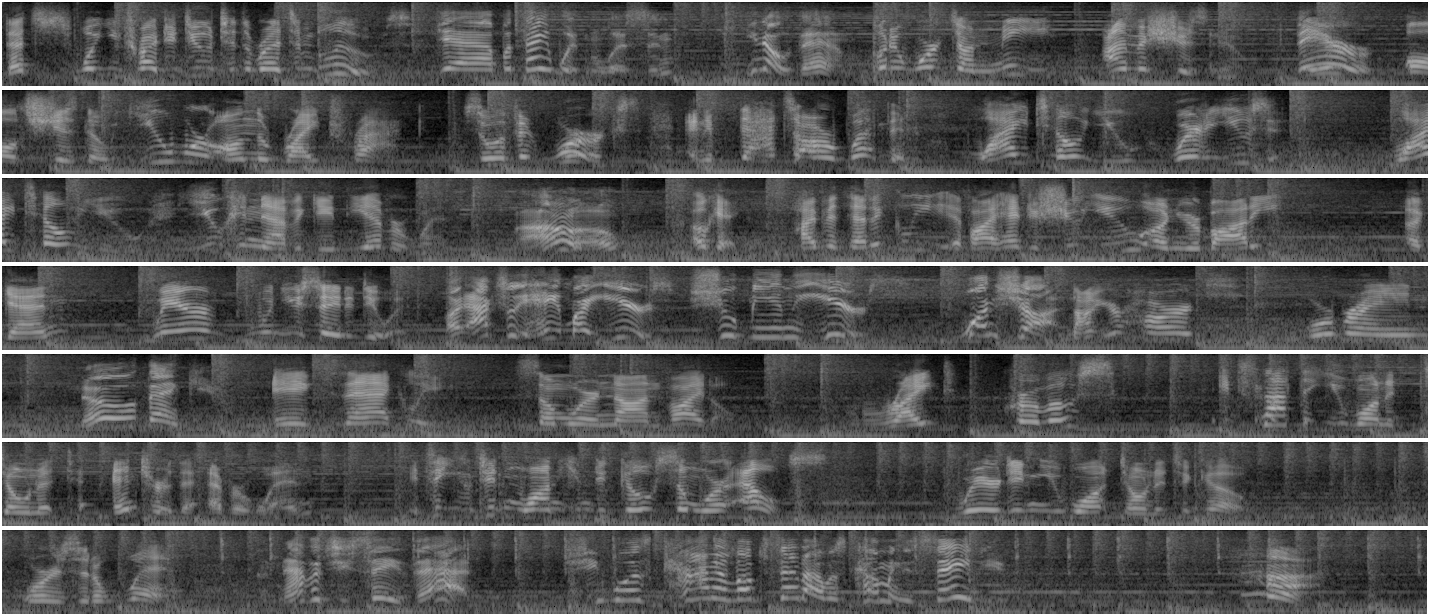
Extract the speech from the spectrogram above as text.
That's what you tried to do to the Reds and Blues. Yeah, but they wouldn't listen. You know them. But it worked on me. I'm a Shisno. They're all Shisno. You were on the right track. So if it works, and if that's our weapon, why tell you where to use it? Why tell you you can navigate the Everwhen. I don't know. Okay, hypothetically, if I had to shoot you on your body, again, where would you say to do it? I actually hate my ears. Shoot me in the ears. One shot. Not your heart or brain. No, thank you. Exactly. Somewhere non vital. Right, Chrovos? It's not that you wanted Donut to enter the Everwhen, it's that you didn't want him to go somewhere else. Where didn't you want Donut to go? Or is it a when? Now that you say that, she was kind of upset I was coming to save you. Huh.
